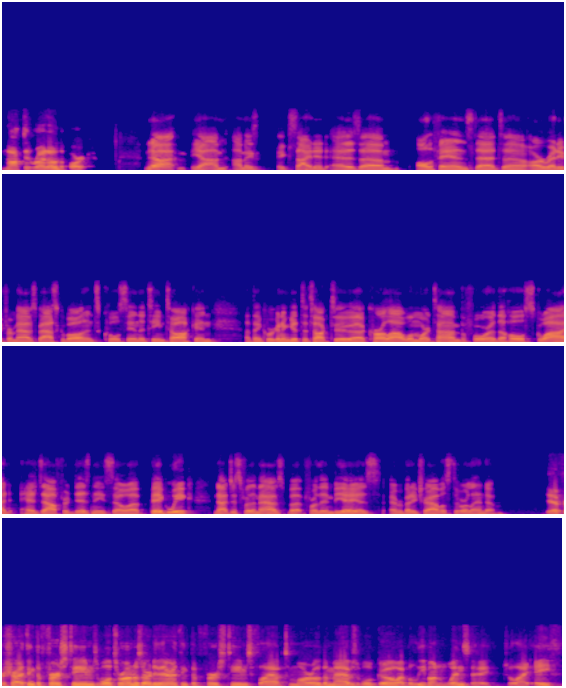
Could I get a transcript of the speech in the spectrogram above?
knocked it right out of the park? No, yeah, I'm I'm ex- excited as um, all the fans that uh, are ready for Mavs basketball, and it's cool seeing the team talk and I think we're going to get to talk to uh, Carlisle one more time before the whole squad heads out for Disney. So a uh, big week, not just for the Mavs, but for the NBA as everybody travels to Orlando. Yeah, for sure. I think the first teams, well, Toronto's already there. I think the first teams fly out tomorrow. The Mavs will go, I believe, on Wednesday, July 8th.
